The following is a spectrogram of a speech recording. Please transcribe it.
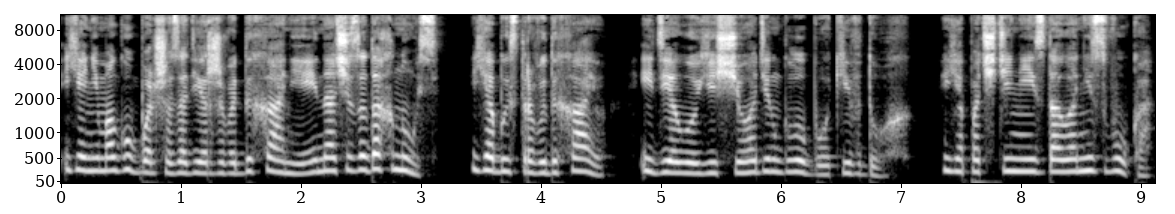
Я не могу больше задерживать дыхание, иначе задохнусь. Я быстро выдыхаю и делаю еще один глубокий вдох. Я почти не издала ни звука.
